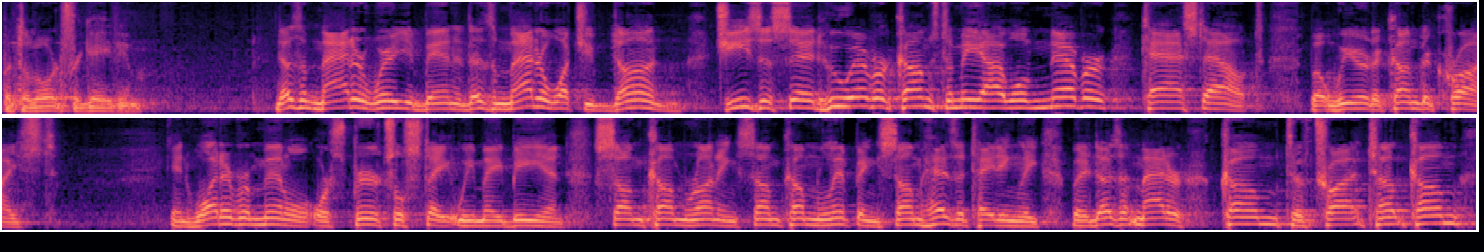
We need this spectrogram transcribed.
But the Lord forgave him. It doesn't matter where you've been, it doesn't matter what you've done. Jesus said, Whoever comes to me, I will never cast out. But we are to come to Christ in whatever mental or spiritual state we may be in. Some come running, some come limping, some hesitatingly, but it doesn't matter. Come to try, to, come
